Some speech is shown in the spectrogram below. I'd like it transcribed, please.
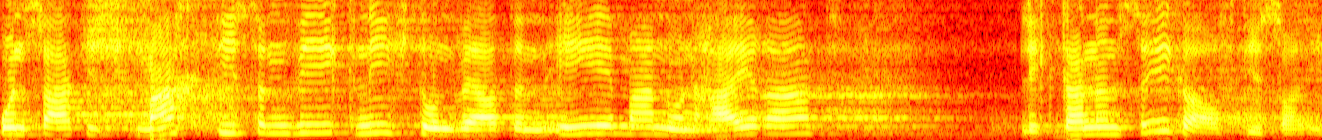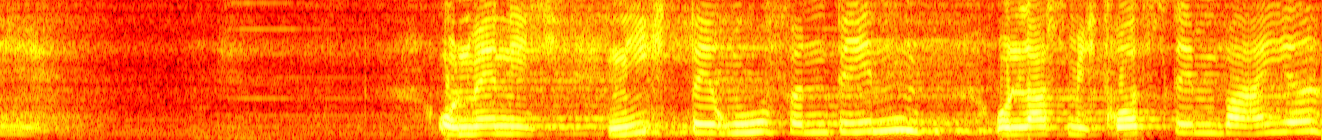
und sage, ich mache diesen Weg nicht und werde ein Ehemann und heirat, liegt dann ein Segen auf dieser Ehe. Und wenn ich nicht berufen bin und lasse mich trotzdem weihe,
